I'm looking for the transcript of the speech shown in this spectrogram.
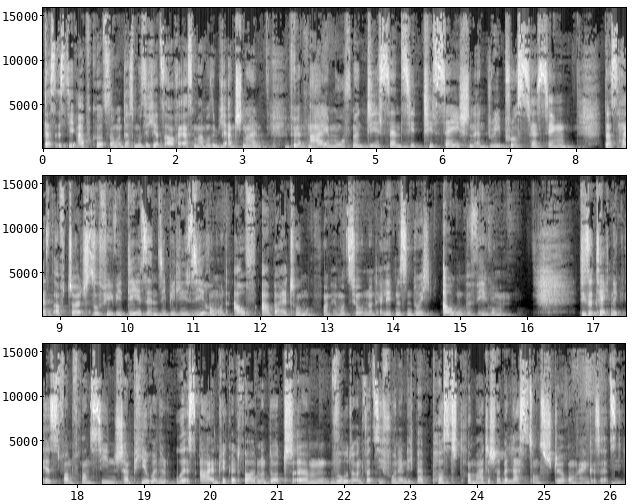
Das ist die Abkürzung und das muss ich jetzt auch erstmal, muss ich mich anschnallen, für Eye Movement Desensitization and Reprocessing. Das heißt auf Deutsch so viel wie Desensibilisierung und Aufarbeitung von Emotionen und Erlebnissen durch Augenbewegungen. Diese Technik ist von Francine Shapiro in den USA entwickelt worden und dort ähm, wurde und wird sie vornehmlich bei posttraumatischer Belastungsstörung eingesetzt. Mhm.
